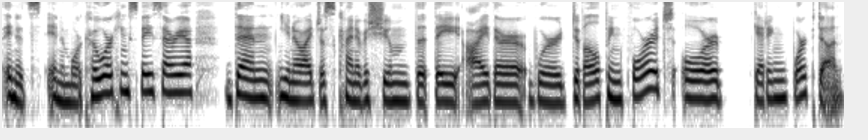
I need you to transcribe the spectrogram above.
in its in a more co-working space area, then, you know, I just kind of assume that they either were developing for it or getting work done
